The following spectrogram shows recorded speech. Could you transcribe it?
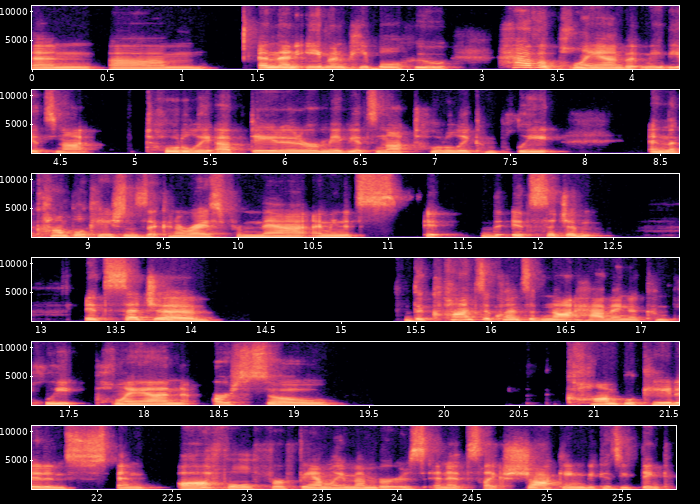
And um, and then even people who have a plan but maybe it's not totally updated or maybe it's not totally complete and the complications that can arise from that. I mean it's it it's such a it's such a the consequence of not having a complete plan are so complicated and and awful for family members. And it's like shocking because you think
